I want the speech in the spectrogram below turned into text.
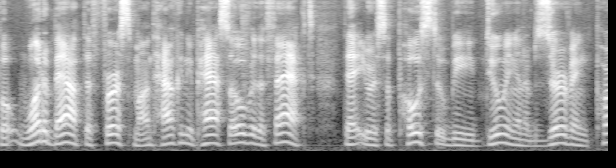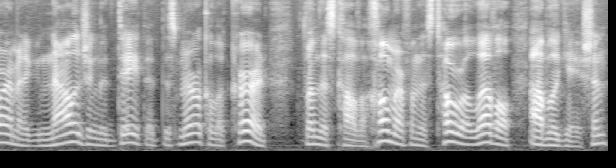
But what about the first month? How can you pass over the fact that you're supposed to be doing and observing Purim and acknowledging the date that this miracle occurred from this Kalvachomer, from this Torah level obligation?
